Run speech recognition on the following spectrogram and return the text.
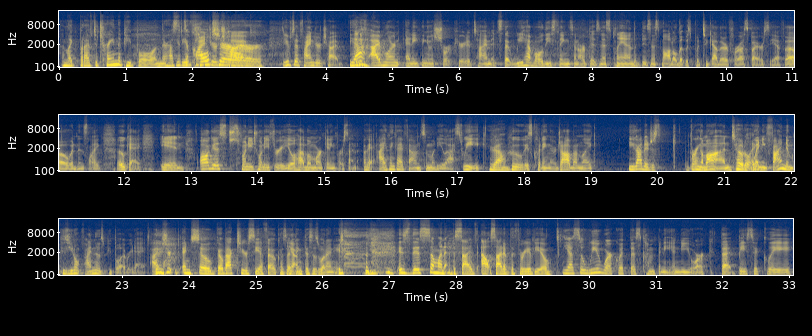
I'm like, but I have to train the people, and there has You to have be to a find culture. your tribe. You have to find your tribe. Yeah. And if I've learned anything in a short period of time, it's that we have all these things in our business plan, the business model that was put together for us by our CFO, and is like, okay, in August 2023, you'll have a marketing person. Okay, I think I found somebody last week Yeah. who is quitting their job. I'm like, you got to just bring them on Totally. when you find them because you don't find those people every day. I- Who's your and so go back to your CFO because I think this is what I need. is this someone besides outside of the three of you? Yeah, so we work with this company in New York that basically,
